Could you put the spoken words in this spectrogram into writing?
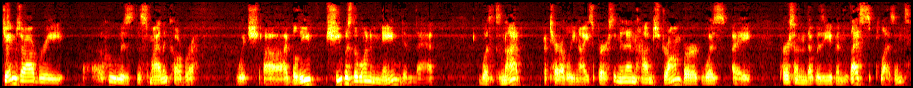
James Aubrey, uh, who was the Smiling Cobra, which uh, I believe she was the one who named him that, was not a terribly nice person. And then Hunt Stromberg was a person that was even less pleasant,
